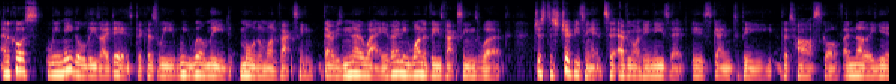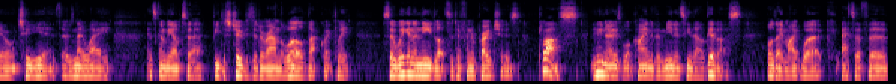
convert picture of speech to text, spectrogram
And of course, we need all these ideas because we, we will need more than one vaccine. There is no way, if only one of these vaccines work, just distributing it to everyone who needs it is going to be the task of another year or two years. There's no way it's going to be able to be distributed around the world that quickly. So we're going to need lots of different approaches. Plus, who knows what kind of immunity they'll give us or they might work better for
